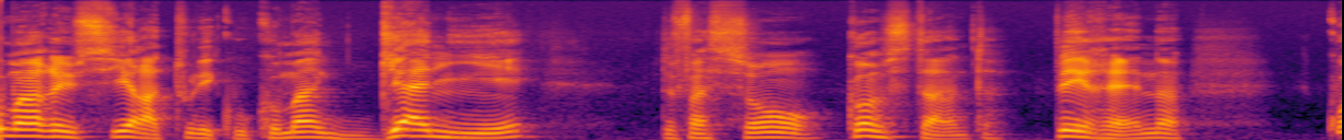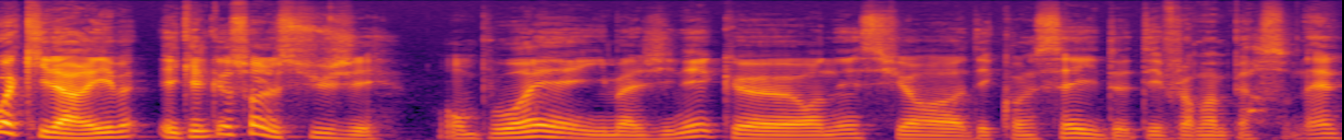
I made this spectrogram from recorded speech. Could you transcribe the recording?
comment réussir à tous les coups, comment gagner de façon constante, pérenne, quoi qu'il arrive et quel que soit le sujet. On pourrait imaginer qu'on est sur des conseils de développement personnel,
